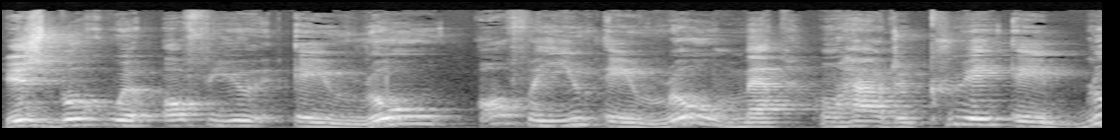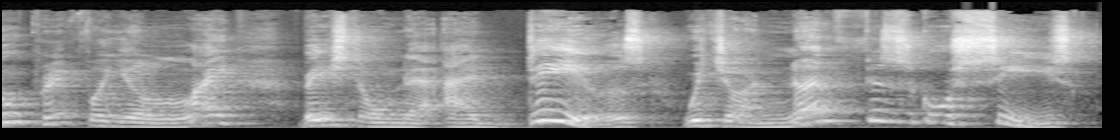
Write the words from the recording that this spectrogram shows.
This book will offer you a road, offer you a roadmap on how to create a blueprint for your life based on the ideas which are non-physical seeds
